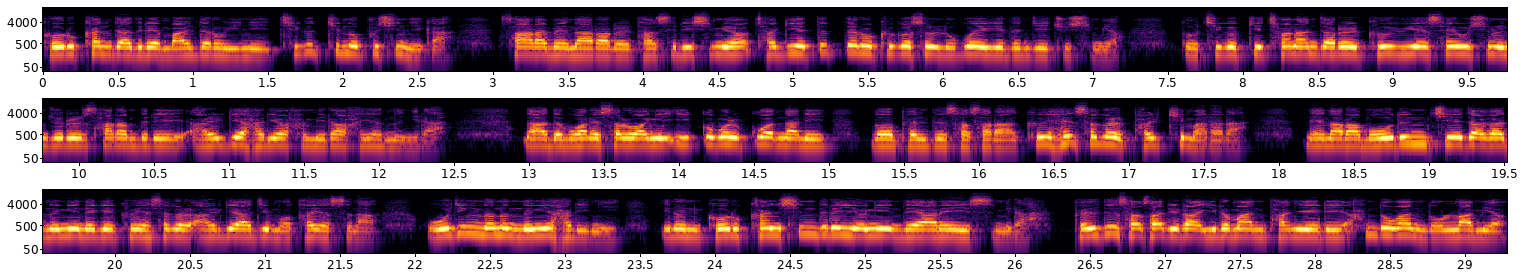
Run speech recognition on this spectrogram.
거룩한 자들의 말대로이니 지극히 높으신 이가 사람의 나라를 다스리시며 자기의 뜻대로 그것을 누구에게든지 주시며 또 지극히 천한 자를 그 위에 세우시는 줄을 사람들이 알게 하려 함이라 하였느니라. 나 느부갓네살 왕이 이 꿈을 꾸었나니 너 벨드사사라 그 해석을 밝히 말하라. 내 나라 모든 지혜자가 능히 내게 그 해석을 알게 하지 못하였으나 오직 너는 능히 하리니 이는 거룩한 신들의 영이 내 안에 있습니다. 벨드사살이라 이름한 다니엘이 한동안 놀라며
